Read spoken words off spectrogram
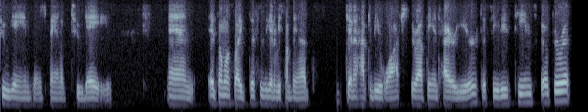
two games in a span of two days. And it's almost like this is going to be something that's going to have to be watched throughout the entire year to see these teams go through it.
